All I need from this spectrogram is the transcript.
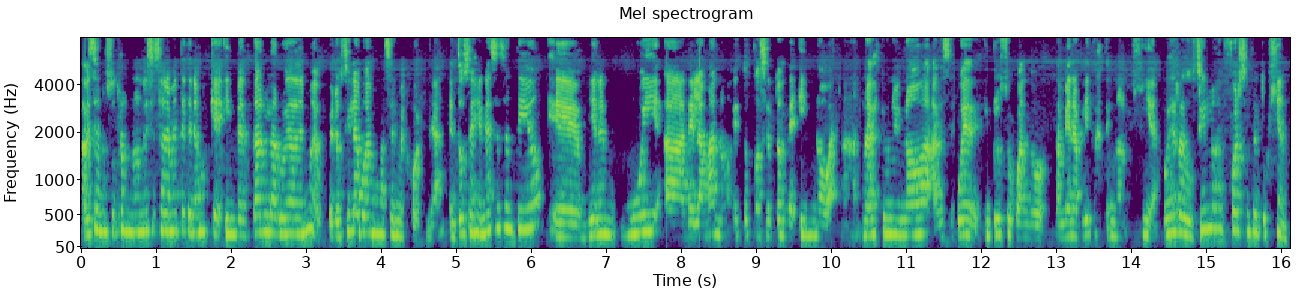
A veces nosotros no necesariamente tenemos que inventar la rueda de nuevo, pero sí la podemos hacer mejor. ¿ya? Entonces, en ese sentido, eh, vienen muy ah, de la mano estos conceptos de innovar. Una vez que uno innova, a veces puede, incluso cuando también aplicas tecnología, puedes reducir los esfuerzos de tu gente,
